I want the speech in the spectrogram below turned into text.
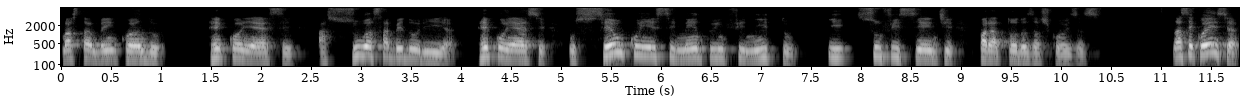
mas também quando reconhece a sua sabedoria, reconhece o seu conhecimento infinito e suficiente para todas as coisas. Na sequência,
